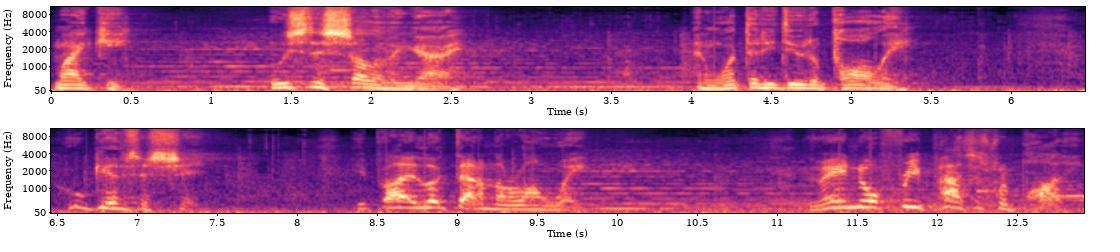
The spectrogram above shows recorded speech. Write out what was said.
Mikey, who's this Sullivan guy? And what did he do to Paulie? Who gives a shit? He probably looked at him the wrong way. There ain't no free passes from Paulie.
